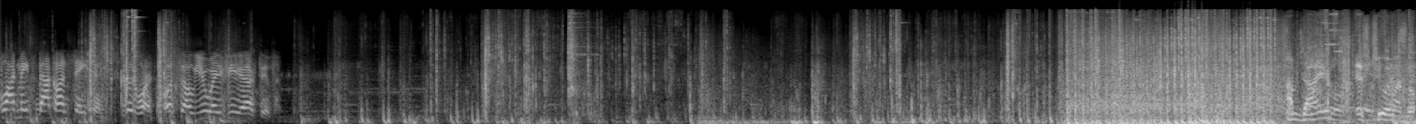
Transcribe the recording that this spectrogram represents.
Squad mate's back on station. Good work. Hostile UAV active. I'm dying. There's two in my boat.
